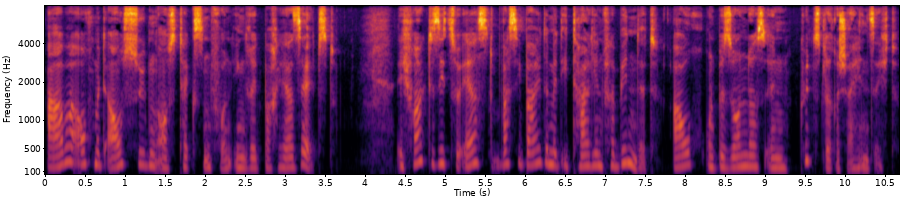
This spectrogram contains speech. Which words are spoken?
aber auch mit Auszügen aus Texten von Ingrid Bacher selbst. Ich fragte sie zuerst, was sie beide mit Italien verbindet, auch und besonders in künstlerischer Hinsicht.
